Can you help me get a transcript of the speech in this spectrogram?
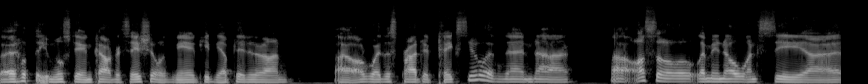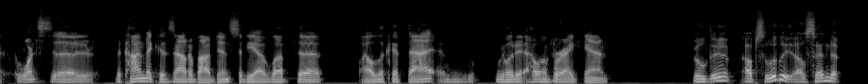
I hope that you will stay in conversation with me and keep me updated on uh, where this project takes you, and then. Uh, uh, also, let me know once the uh, once the the conduct is out about density. I'd love to. I'll look at that and wrote it however I can. We'll do it. Absolutely. I'll send it.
